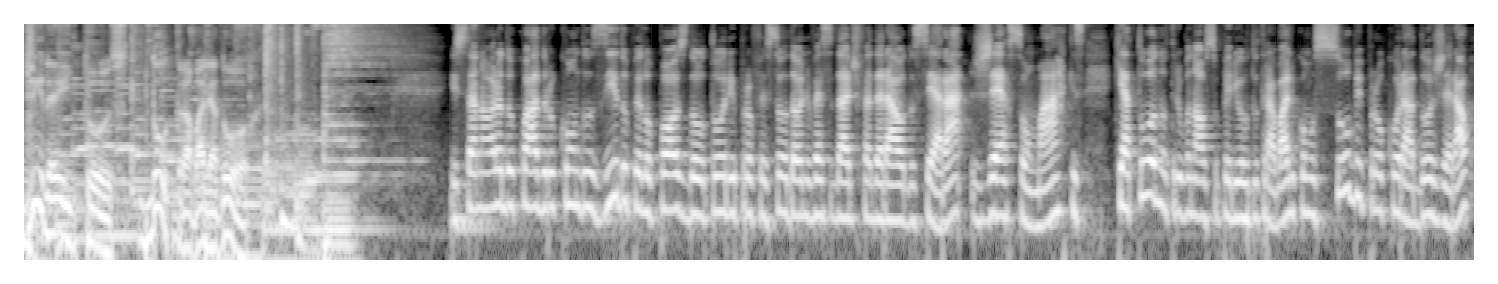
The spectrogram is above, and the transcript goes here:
Direitos do Trabalhador. Está na hora do quadro conduzido pelo pós-doutor e professor da Universidade Federal do Ceará, Gerson Marques, que atua no Tribunal Superior do Trabalho como subprocurador-geral.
